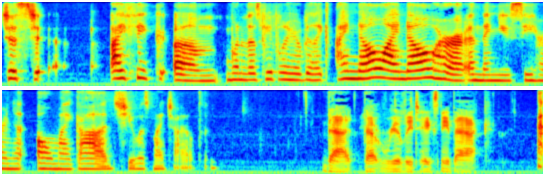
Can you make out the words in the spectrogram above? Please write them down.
just. I think um, one of those people who'll be like, I know, I know her. And then you see her, and oh my God, she was my childhood. That that really takes me back.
